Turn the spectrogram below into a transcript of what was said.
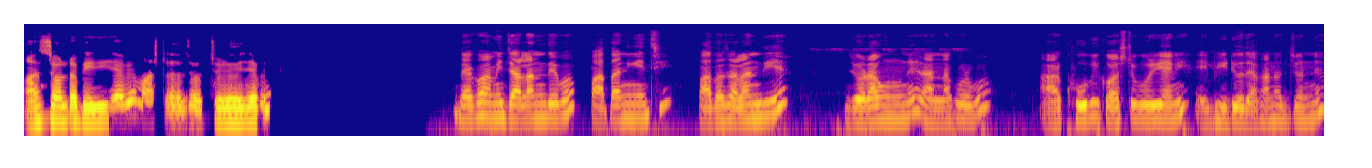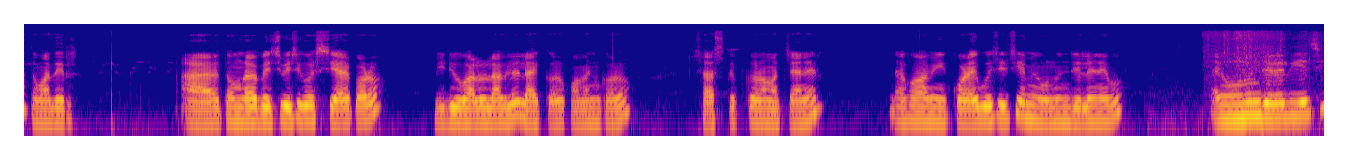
মাছ জলটা বেরিয়ে যাবে, মাছটা ঝরঝরে হয়ে যাবে। দেখো আমি জ্বালান দেব। পাতা নিয়েছি। পাতা জ্বালান দিয়ে জোড়া উনুনে রান্না করব। আর খুবই কষ্ট করি আমি এই ভিডিও দেখানোর জন্যে তোমাদের। আর তোমরা বেশি বেশি করে শেয়ার করো। ভিডিও ভালো লাগলে লাইক করো কমেন্ট করো সাবস্ক্রাইব করো আমার চ্যানেল দেখো আমি কড়াই বসিয়েছি, আমি উনুন জেলে নেব। আমি উনুন জেলে দিয়েছি।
